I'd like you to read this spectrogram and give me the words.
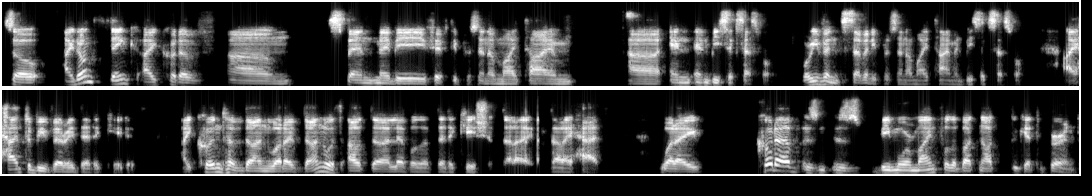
So I don't think I could have um, spent maybe 50% of my time uh, and and be successful, or even 70% of my time and be successful. I had to be very dedicated. I couldn't have done what I've done without the level of dedication that I that I had. What I could have is, is be more mindful about not to get burned.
